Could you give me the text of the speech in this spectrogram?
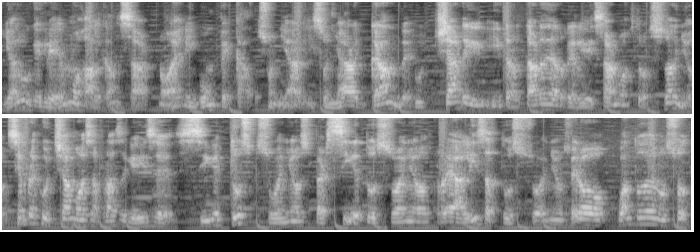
y algo que queremos alcanzar. No es ningún pecado soñar y soñar grande. Luchar y, y tratar de realizar nuestros sueños. Siempre escuchamos esa frase que dice, sigue tus sueños, persigue tus sueños, realiza tus sueños. Pero ¿cuántos de nosotros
